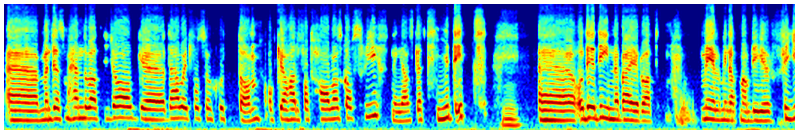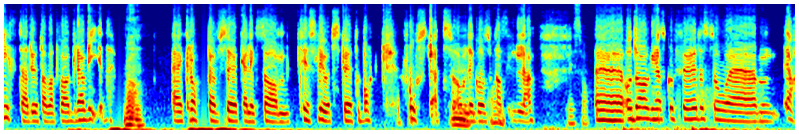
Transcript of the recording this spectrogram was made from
Eh, men det som hände var att jag, eh, det här var ju 2017 och jag hade fått havandeskapsförgiftning ganska tidigt. Mm. Eh, och det, det innebär ju då att mer eller mindre att man blir förgiftad utav att vara gravid. mm. Eh, kroppen försöker liksom till slut stöta bort fostret Mm. om det går så pass illa. Det är så. Eh, och dagen jag skulle föda så, ehm, ja,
